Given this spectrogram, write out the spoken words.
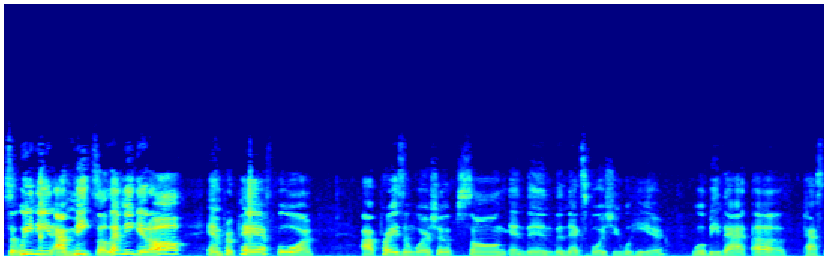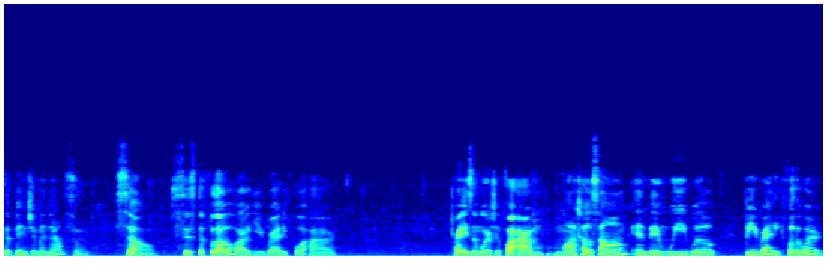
So we need our meat. So let me get off and prepare for our praise and worship song and then the next voice you will hear will be that of Pastor Benjamin Nelson. So, Sister Flo, are you ready for our praise and worship for our motto song and then we will be ready for the word.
